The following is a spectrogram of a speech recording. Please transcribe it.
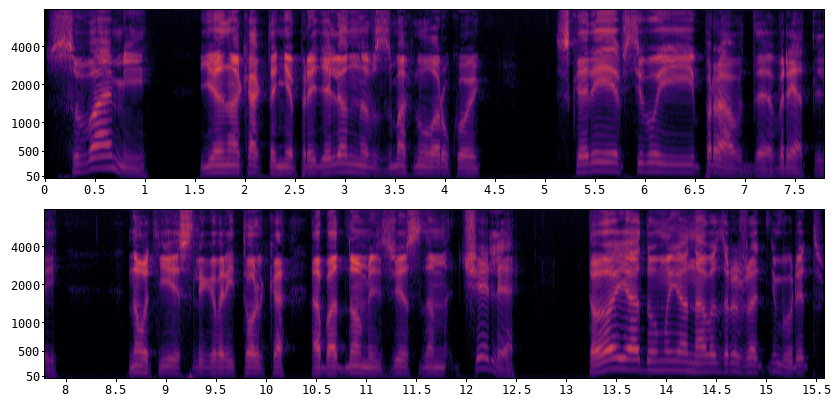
«С вами?» И она как-то неопределенно взмахнула рукой. «Скорее всего, и правда, вряд ли. Но вот если говорить только об одном известном челе, то, я думаю, она возражать не будет».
